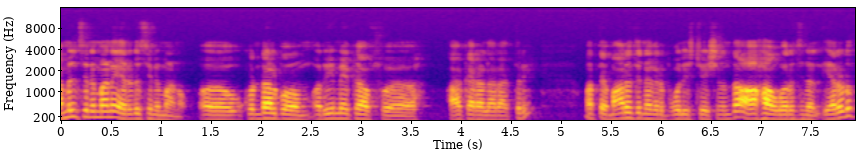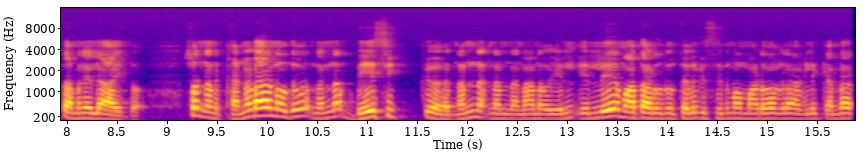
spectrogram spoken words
ತಮಿಳ್ ಸಿನಿಮಾನೇ ಎರಡು ಸಿನಿಮಾನು. ಕೊಂಡಾಲ್ಪ ರೀಮೇಕ್ ಆಫ್ ಆ ಕರಾಳ ರಾತ್ರಿ. ಮತ್ತು ಮಾರುತಿ ನಗರ ಪೊಲೀಸ್ ಸ್ಟೇಷನ್ ಅಂತ ಆಹಾ ಒರಿಜಿನಲ್ ಎರಡು ತಮಿಳಲ್ಲೇ ಆಯಿತು. ಸೊ, ನನ್ನ ಕನ್ನಡ ಅನ್ನೋದು ನನ್ನ ಬೇಸಿಕ್, ನನ್ನ ನನ್ನ, ನಾನು ಎಲ್ಲಿ ಎಲ್ಲೇ ಮಾತಾಡಿದ್ರು ತೆಲುಗು ಸಿನಿಮಾ ಮಾಡುವಾಗಲೂ ಆಗಲಿ, ಕನ್ನಡ,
